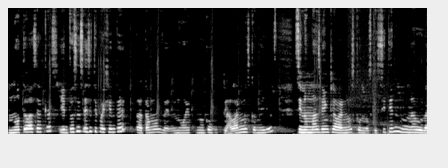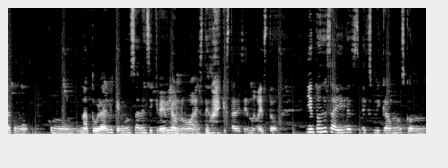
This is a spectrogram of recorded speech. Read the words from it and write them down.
no te va a hacer caso. Y entonces ese tipo de gente tratamos de no, no clavarnos con ellos, sino más bien clavarnos con los que sí tienen una duda como, como natural y que no saben si creerle o no a este güey que está diciendo esto. Y entonces ahí les explicamos con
